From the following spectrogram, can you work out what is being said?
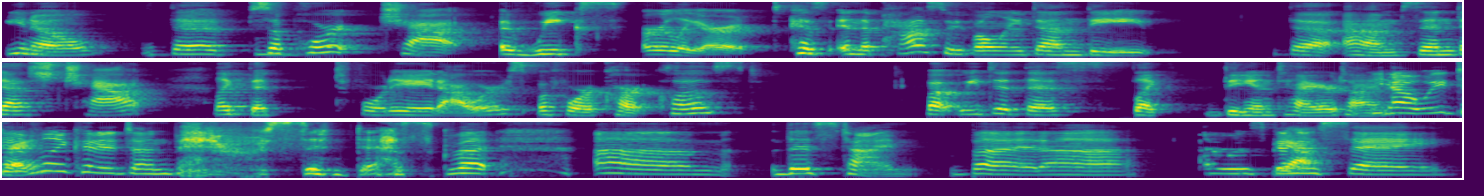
you know the mm-hmm. support chat weeks earlier because in the past we've only done the the um zendesk chat like the 48 hours before cart closed but we did this like the entire time. Yeah, we definitely right? could have done better with Zendesk, but um this time. But uh I was gonna yeah. say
